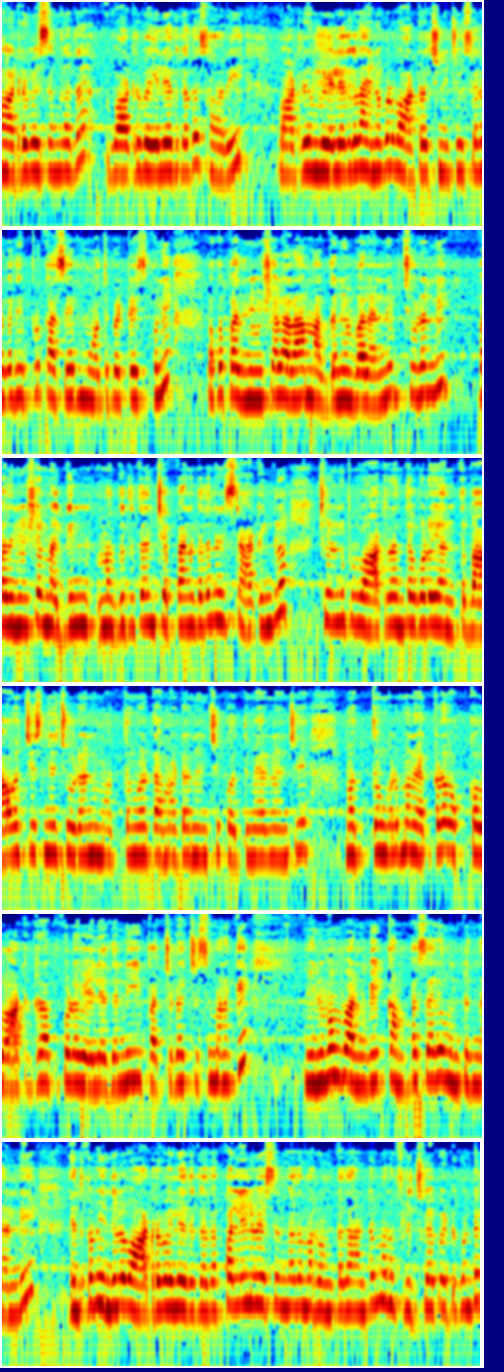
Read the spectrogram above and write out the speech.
వాటర్ వేసాం కదా వాటర్ వేయలేదు కదా సారీ వాటర్ ఏం వేయలేదు కదా అయినా కూడా వాటర్ వచ్చినాయి. చూసారు కదా ఇప్పుడు కాసేపు మూత పెట్టేసుకుని ఒక పది నిమిషాలు అలా మగ్గనివ్వాలండి. చూడండి పది నిమిషాలు మగ్గి మగ్గుతుందని చెప్పాను కదా నేను స్టార్టింగ్లో చూడండి ఇప్పుడు వాటర్ అంతా కూడా ఎంత బాగా వచ్చేసినాయి చూడండి. మొత్తం కూడా టమాటా నుంచి కొత్తిమీర నుంచి మొత్తం కూడా మనం ఎక్కడ ఒక్క వాటర్ డ్రాప్ కూడా వేయలేదండి. ఈ పచ్చడి వచ్చేసి మనకి మినిమం వన్ వీక్ కంపల్సరీ ఉంటుందండి. ఎందుకంటే ఇందులో వాటర్ వేయలేదు కదా. పల్లీలు వేసాం కదా మరి ఉంటుందా అంటే మనం ఫ్రిడ్జ్లో పెట్టుకుంటే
